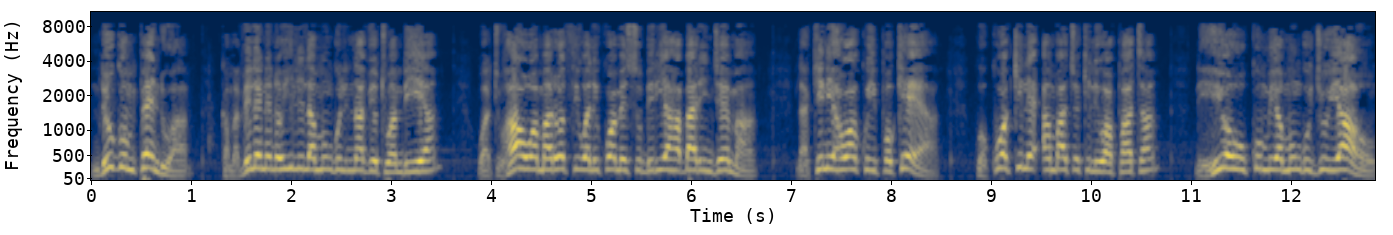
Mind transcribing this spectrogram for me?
Ndugu mpendwa kama vile neno hili la mungu linavyotuambia watu hao wa marothi walikuwa wamesubiria habari njema lakini hawakuipokea kwa kuwa kile ambacho kiliwapata ni hiyo hukumu ya mungu juu yao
